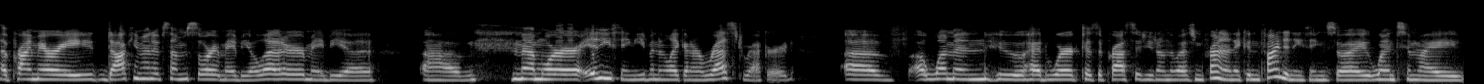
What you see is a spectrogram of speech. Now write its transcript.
a primary document of some sort, maybe a letter, maybe a um, memoir, anything, even like an arrest record of a woman who had worked as a prostitute on the Western Front, and I couldn't find anything. So I went to my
